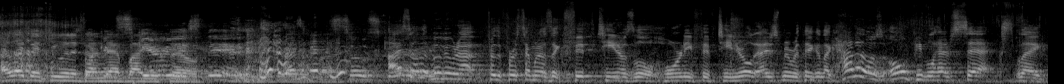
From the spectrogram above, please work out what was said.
I like that you would have done that by Scariest yourself. thing. so scary. I saw that movie when I, for the first time when I was like 15. I was a little horny 15 year old. I just remember thinking like, how do those old people have sex? Like,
